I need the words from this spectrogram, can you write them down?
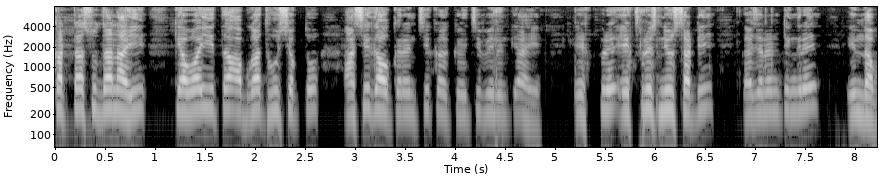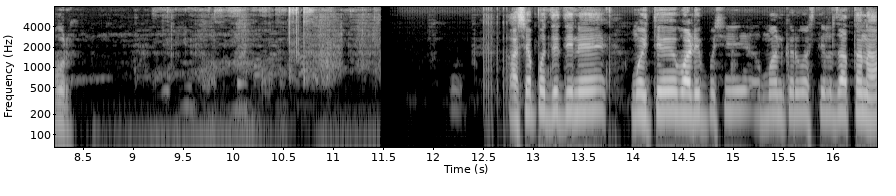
कट्टासुद्धा नाही. केव्हाही इथं अपघात होऊ शकतो अशी गावकऱ्यांची कळकळीची विनंती आहे. एक्सप्रे एक्सप्रेस न्यूजसाठी गजानन टिंगरे इंदापूर. अशा पद्धतीने मोहितेवाडीपाशी मानकर वस्तीला जाताना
